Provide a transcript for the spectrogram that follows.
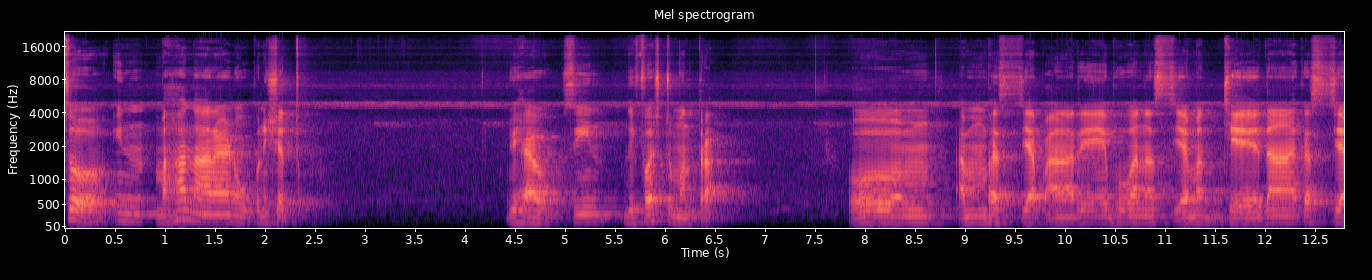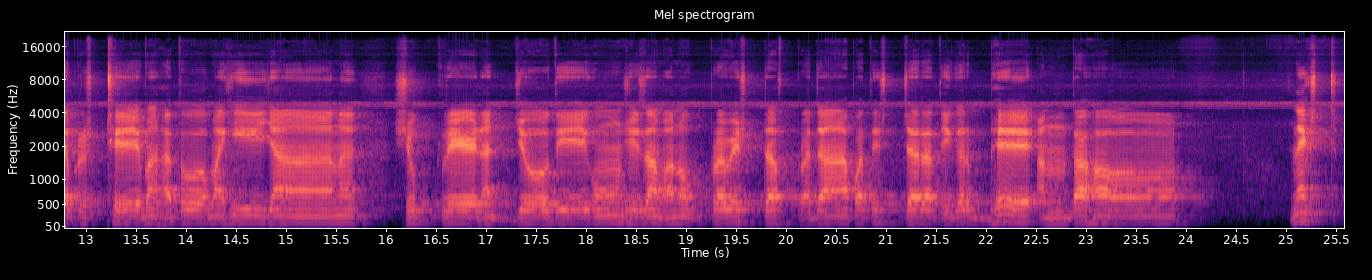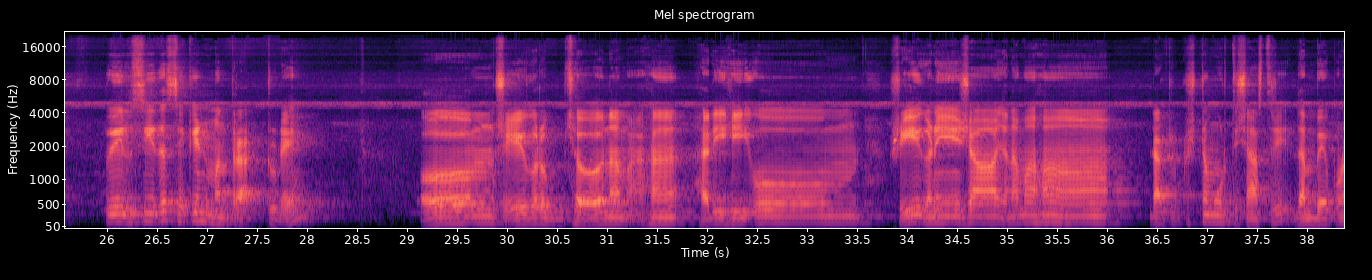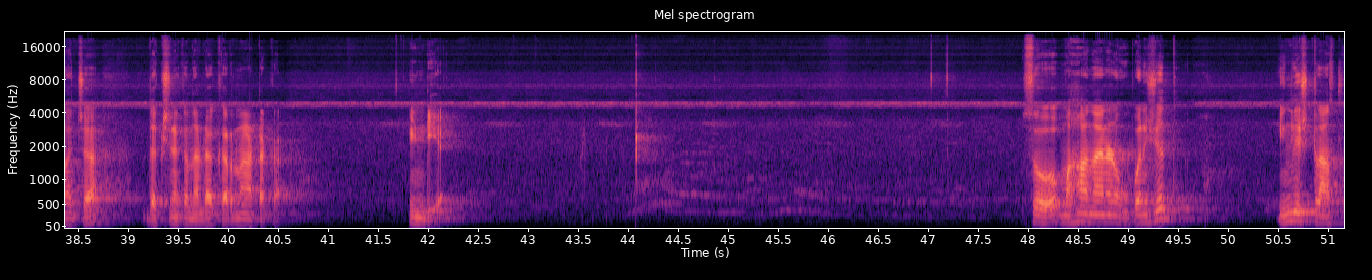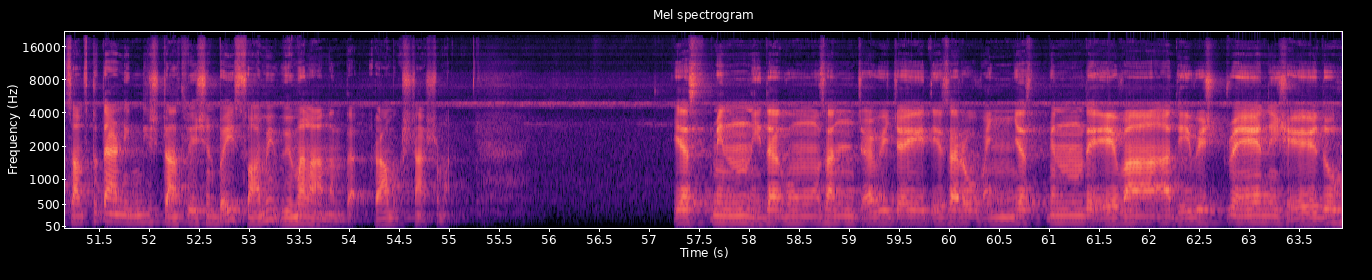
So, in Mahanarayana Upanishad, we have seen the first mantra. ॐ अम्भस्य पारे भुवनस्य मध्ये दाकस्य पृष्ठे महतो महीयान् शुक्रेण ज्योतिगुंषिसमनुप्रविष्टः प्रजापतिश्चरति गर्भे अन्तः next will see the second mantra today ಓಂ ಶ್ರೀ ಗುರುಭ್ಯೋ ನಮಃ ಹರಿ ಓಂ ಶ್ರೀ ಗಣೇಶಾಯ ನಮಃ doctor Krishnamurthy Shastri Dambe Punacha Dakshina Kannada Karnataka India so Mahanarayana Upanishad English trans Sanskrit and English translation by Swami Vimalananda Ramakrishna Ashrama ಯಸ್ಮಿನ್ ಇದಗು ಸಂಚ ವಿಚೈತಿ ಸರ್ವಂ ಯಸ್ಮಿನ್ ದೇವಾ ಅಧಿವಿಶ್ವೇ ನಿಷೇದು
